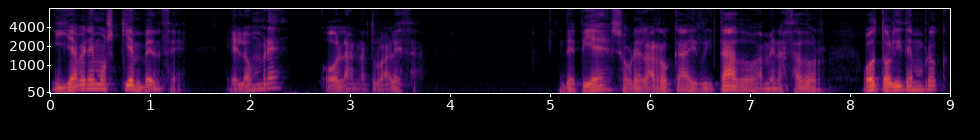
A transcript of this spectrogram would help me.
y ya veremos quién vence, el hombre o la naturaleza. De pie sobre la roca, irritado, amenazador, Otto Lidenbrock,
